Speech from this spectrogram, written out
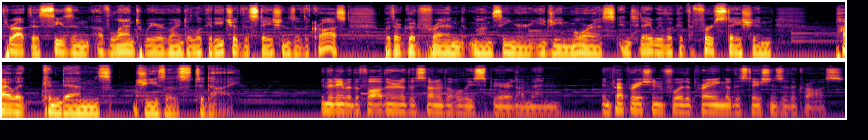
Throughout this season of Lent, we are going to look at each of the stations of the cross with our good friend Monsignor Eugene Morris. And today we look at the first station Pilate condemns Jesus to die. In the name of the Father, and of the Son, and of the Holy Spirit, Amen. In preparation for the praying of the stations of the cross.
